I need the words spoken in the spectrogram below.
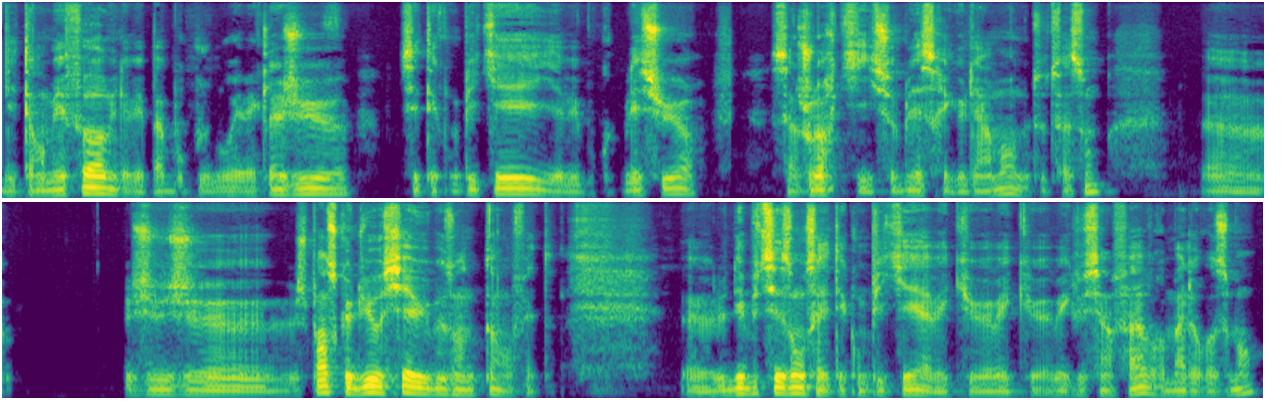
il était en méforme, il n'avait pas beaucoup joué avec la Juve, c'était compliqué, il y avait beaucoup de blessures. C'est un joueur qui se blesse régulièrement de toute façon. Je, je, je, pense que lui aussi a eu besoin de temps en fait. Euh, le début de saison, ça a été compliqué avec, euh, avec, euh, avec Lucien Favre, malheureusement.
